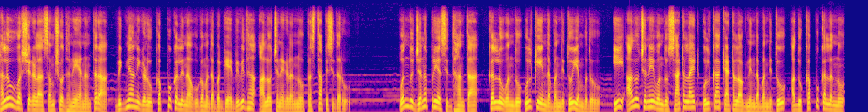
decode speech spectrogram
ಹಲವು ವರ್ಷಗಳ ಸಂಶೋಧನೆಯ ನಂತರ ವಿಜ್ಞಾನಿಗಳು ಕಪ್ಪು ಕಲ್ಲಿನ ಉಗಮದ ಬಗ್ಗೆ ವಿವಿಧ ಆಲೋಚನೆಗಳನ್ನು ಪ್ರಸ್ತಾಪಿಸಿದರು. ಒಂದು ಜನಪ್ರಿಯ ಸಿದ್ಧಾಂತ ಕಲ್ಲು ಒಂದು ಉಲ್ಕೆಯಿಂದ ಬಂದಿತು ಎಂಬುದು. ಈ ಆಲೋಚನೆ ಒಂದು ಸ್ಯಾಟಲೈಟ್ ಉಲ್ಕಾ ಕ್ಯಾಟಲಾಗ್ನಿಂದ ಬಂದಿತು, ಅದು ಕಪ್ಪು ಕಲ್ಲನ್ನು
